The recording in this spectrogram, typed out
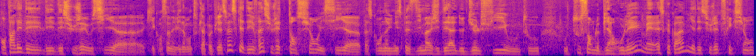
On parlait des, des, des sujets aussi euh, qui concernent évidemment toute la population. Est-ce qu'il y a des vrais sujets de tension ici euh, Parce qu'on a une espèce d'image idéale de Dieu-le-Fi où tout, où tout semble bien rouler. Mais est-ce que quand même il y a des sujets de friction?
